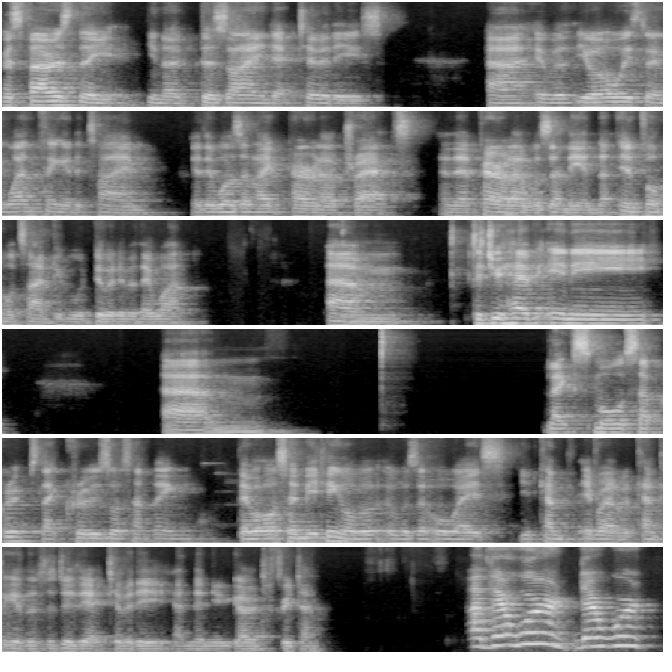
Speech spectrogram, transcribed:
as far as the you know designed activities, uh, it was you're always doing one thing at a time. There wasn't like parallel tracks, and that parallel was only in the informal time people would do whatever they want. Um, did you have any um, like small subgroups like crews or something they were also meeting or was it always you'd come everyone would come together to do the activity and then you go into free time? Uh, there were there were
